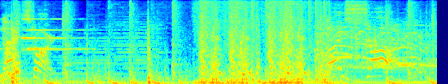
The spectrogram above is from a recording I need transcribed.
Nice start. Nice shot.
